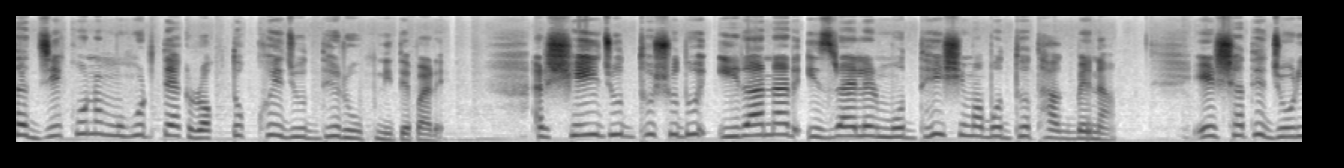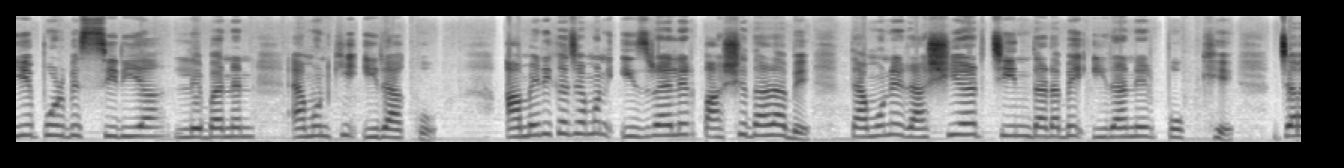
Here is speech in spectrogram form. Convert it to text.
তা যে কোনো মুহূর্তে এক রক্তক্ষয়ী যুদ্ধে রূপ নিতে পারে। আর সেই যুদ্ধ শুধু ইরান আর ইসরায়েলের মধ্যেই সীমাবদ্ধ থাকবে না। এর সাথে জড়িয়ে পড়বে সিরিয়া, লেবানন, এমনকি ইরাকও। আমেরিকা যেমন ইসরায়েলের পাশে দাঁড়াবে তেমনই রাশিয়ার চীন দাঁড়াবে ইরানের পক্ষে, যা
